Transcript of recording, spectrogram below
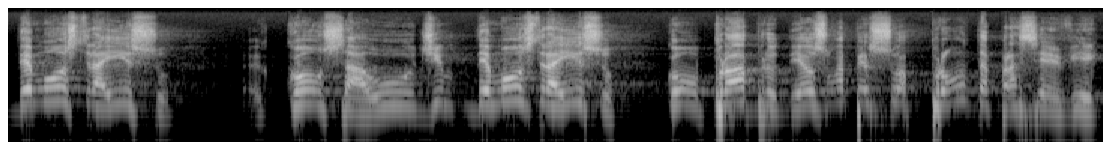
demonstra isso com Saul, de, demonstra isso com o próprio Deus, uma pessoa pronta para servir.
